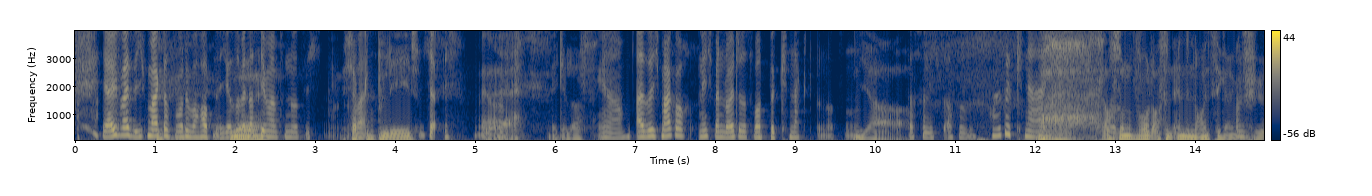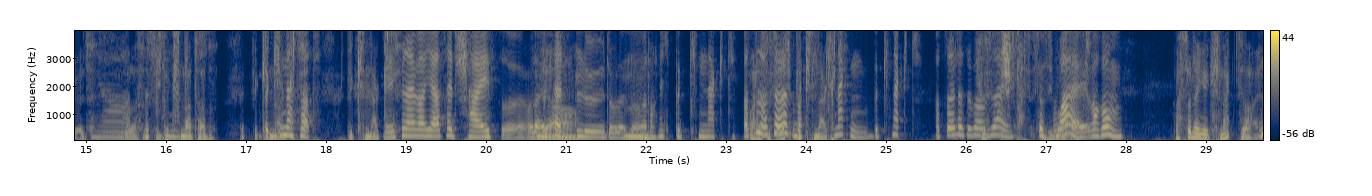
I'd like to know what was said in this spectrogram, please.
ja, ich weiß nicht, ich mag das Wort überhaupt nicht. Also wenn Nee. das jemand benutzt, ich. Ich habe gebläht. ich, ich ja. Äh, ekelhaft. ja. Also ich mag auch nicht, wenn Leute das Wort beknackt benutzen. Ja. Das finde ich auch so, das ist voll beknackt. Das ist auch so ein Wort aus den Ende 90ern Und- gefühlt. ja, Oh, das ist so beknackt. beknattert. Be beknackt. beknattert. Beknackt. Nee, ich finde einfach, ja, ist halt scheiße. Oder ist Ja. halt blöd oder so, Mhm. aber doch nicht beknackt. Was, Oh, ist, das was ist soll das überhaupt? beknackt. Knacken, beknackt. Was soll das überhaupt was, sein? was ist das Why? überhaupt? Warum? Was soll denn geknackt sein?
